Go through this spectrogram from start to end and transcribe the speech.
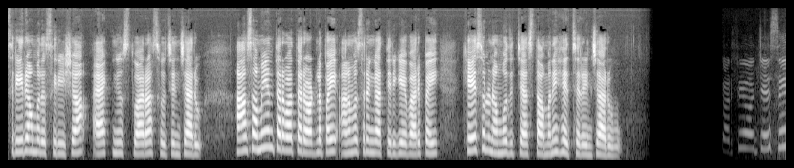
Sriramulu Sirisha act news ద్వారా సూచించారు. ఆ సమయం తర్వాత రోడ్లపై అనవసరంగా తిరిగే వారిపై కేసులు నమోదు చేస్తామని హెచ్చరించారు. వచ్చేసి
